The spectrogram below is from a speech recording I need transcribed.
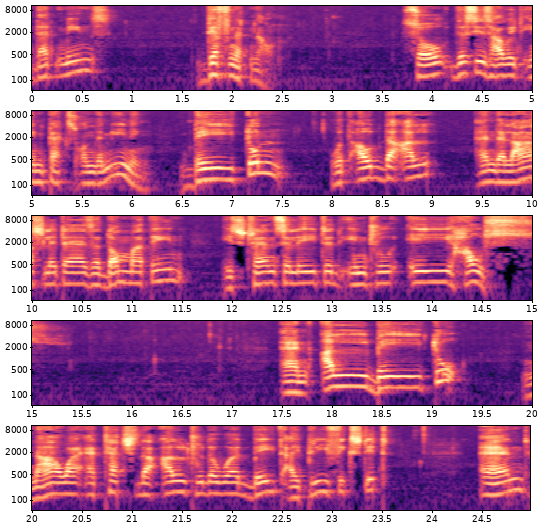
That means definite noun so this is how it impacts on the meaning baytun without the al and the last letter as a dhammatain is translated into a house and al baytu now I attach the al to the word bayt I prefixed it and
